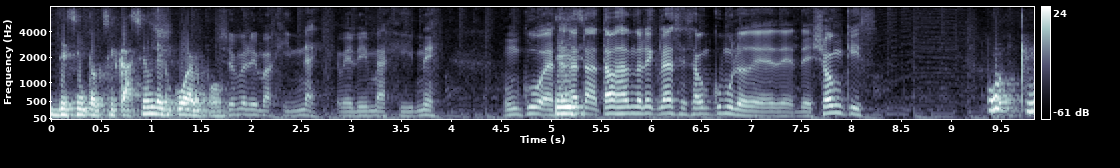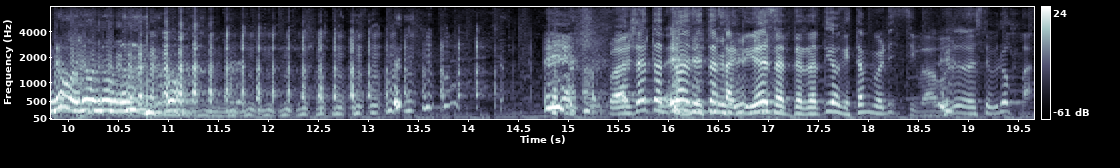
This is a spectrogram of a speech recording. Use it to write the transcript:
desintoxicación del cuerpo. Yo me lo imaginé, me lo imaginé. Un estabas dándole clases a un cúmulo de, de, yonkis. Uh, no, no, no, no. no. allá están todas estas actividades alternativas que están buenísimas, boludo, desde Europa.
